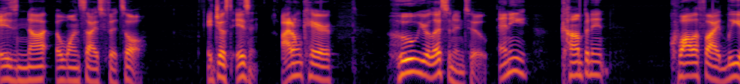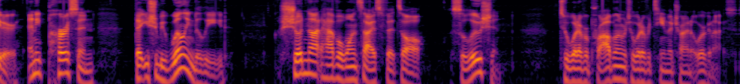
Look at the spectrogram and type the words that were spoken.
is not a one size fits all. It just isn't. I don't care who you're listening to. Any competent, qualified leader, any person that you should be willing to lead, should not have a one size fits all solution to whatever problem or to whatever team they're trying to organize.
